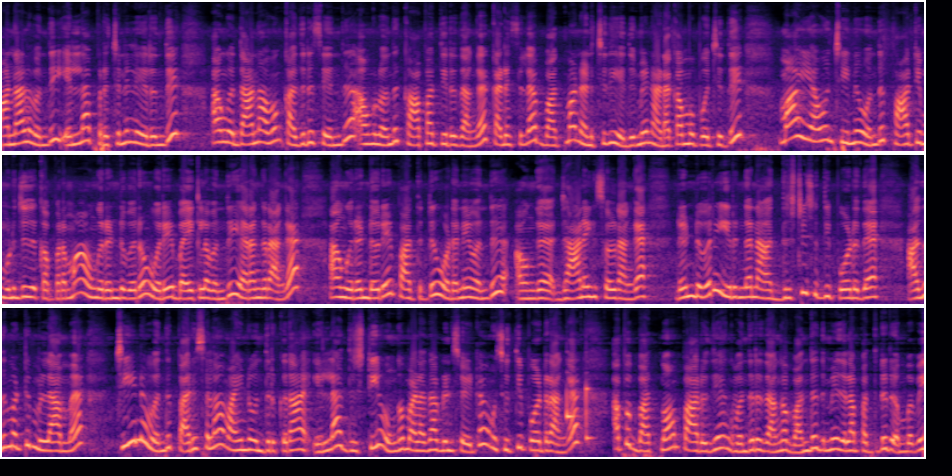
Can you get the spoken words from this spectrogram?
ஆனால் வந்து எல்லா பிரச்சனையிலும் இருந்து அவங்க தானாவும் கதிர் சேர்ந்து அவங்கள வந்து காப்பாற்றிருந்தாங்க கடைசியில் பத்மா நினச்சது எதுவுமே நடக்காமல் போச்சுது. மாயாவும் சீனு வந்து பார்ட்டி முடிஞ்சதுக்கப்புறமா அவங்க ரெண்டு பேரும் ஒரே பைக்கில் வந்து இறங்குறாங்க. அவங்க ரெண்டு பேரையும் பார்த்துட்டு உடனே வந்து அவங்க ஜானகி சொல்கிறாங்க ரெண்டு பேரும் இருங்க நான் திருஷ்டி சுற்றி போடுதேன். அது மட்டும் இல்லாமல் சீனு வந்து பரிசெல்லாம் வாங்கிட்டு வந்திருக்கிறான். எல்லா திருஷ்டியும் உங்கள் மேலே தான் அப்படின்னு சொல்லிட்டு அவங்க சுற்றி போடுறாங்க. அப்போ பத்மாவும் பார்வதியும் அங்கே வந்துருந்தாங்க. வந்ததுமே இதெல்லாம் பார்த்துட்டு ரொம்பவே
